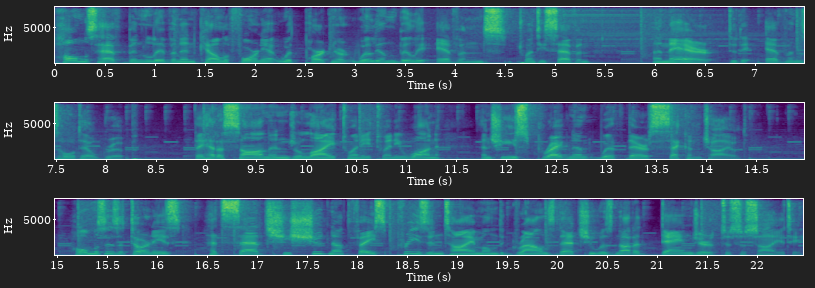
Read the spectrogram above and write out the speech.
Holmes have been living in California with partner William Billy Evans, 27, an heir to the Evans Hotel Group. They had a son in July 2021 and she is pregnant with their second child. Holmes's attorneys had said she should not face prison time on the grounds that she was not a danger to society.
